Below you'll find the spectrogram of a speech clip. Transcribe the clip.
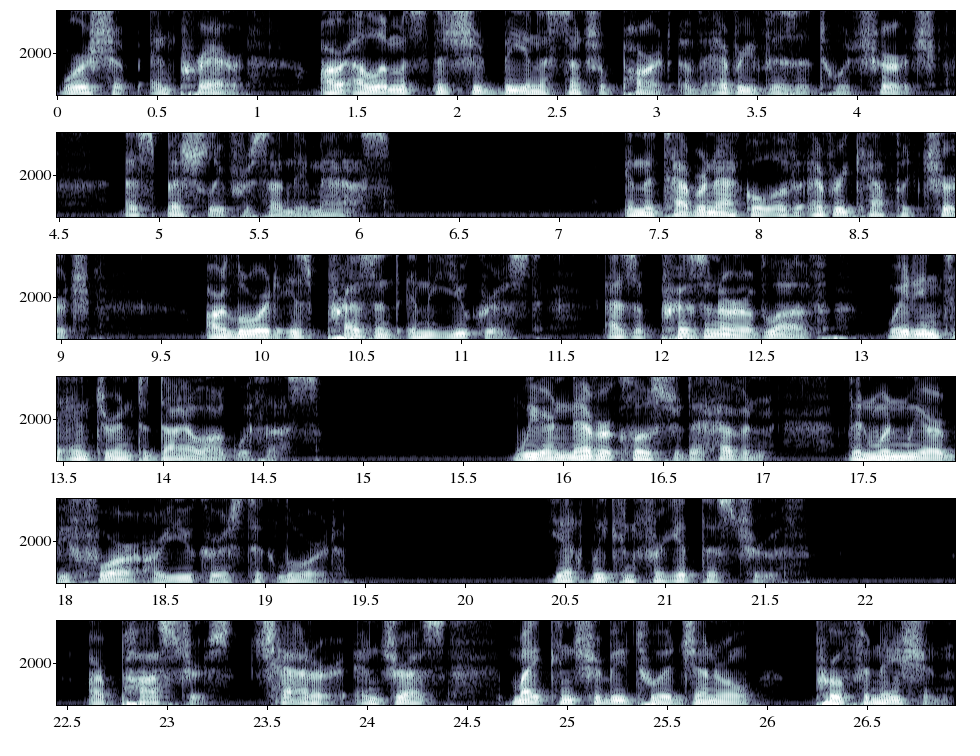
worship, and prayer are elements that should be an essential part of every visit to a church, especially for Sunday Mass. In the tabernacle of every Catholic church, our Lord is present in the Eucharist as a prisoner of love waiting to enter into dialogue with us. We are never closer to heaven than when we are before our Eucharistic Lord. Yet we can forget this truth. Our postures, chatter, and dress might contribute to a general profanation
